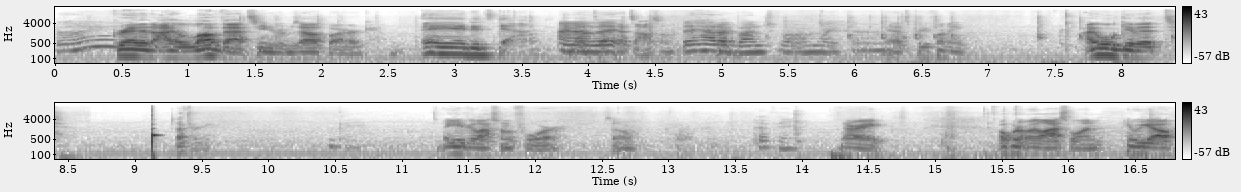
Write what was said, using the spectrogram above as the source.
Really? Granted, I love that scene from South Park. And it's done. I know, that's, they- that's awesome. They had Yeah. a bunch of them like that. Yeah, it's pretty funny. I will give it a three. Okay. I gave your last one a four. So, Okay. right. Open up my last one. Here we go.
